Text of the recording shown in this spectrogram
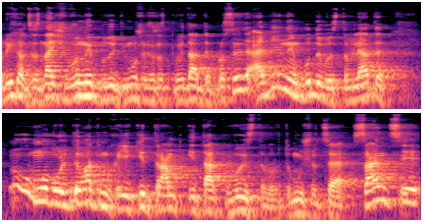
приїхав. Це значить, вони будуть йому щось розповідати, просити, а він їм буде виставляти ну умови ультиматуму, які Трамп і так виставив, тому що це санкції.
